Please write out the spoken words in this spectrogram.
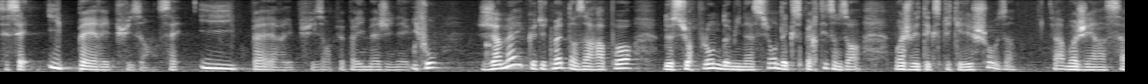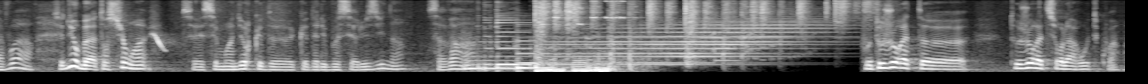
C'est hyper épuisant, c'est hyper épuisant, tu peux pas imaginer. Il faut Jamais que tu te mettes dans un rapport de surplomb, de domination, d'expertise en disant Moi, je vais t'expliquer les choses. Moi, j'ai un savoir. C'est dur, mais attention, hein, c'est moins dur que d'aller bosser à l'usine. Hein. Ça va. Hein. faut toujours être, euh, toujours être sur la route, quoi.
